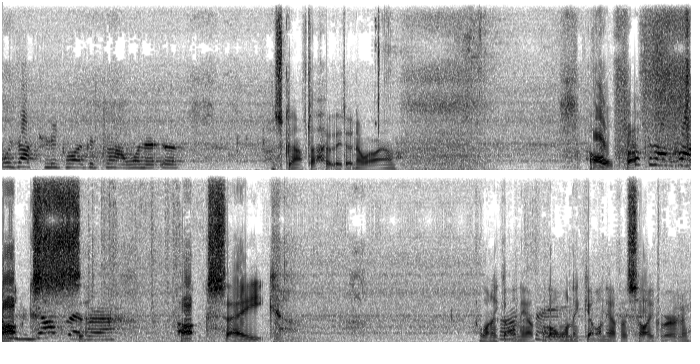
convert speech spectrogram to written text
was actually quite a good plan, wasn't it? The I was gonna have to hope they don't know where I am. Oh, for Fucking I can't even fuck's get up sa- there, fuck's sake! I want to get on the other. I want to get on the other side, really.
